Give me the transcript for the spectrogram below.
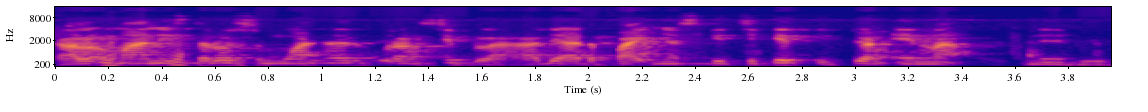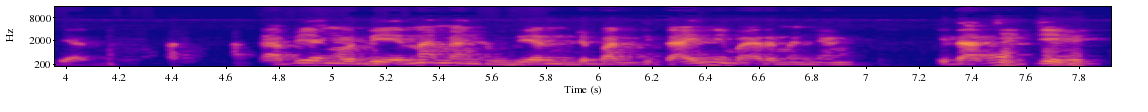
Kalau manis terus semuanya kurang sip lah. Ada ada pahitnya sedikit-sedikit itu yang enak ini durian. Tapi yang lebih enak yang durian di depan kita ini Pak Herman yang kita cicip.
